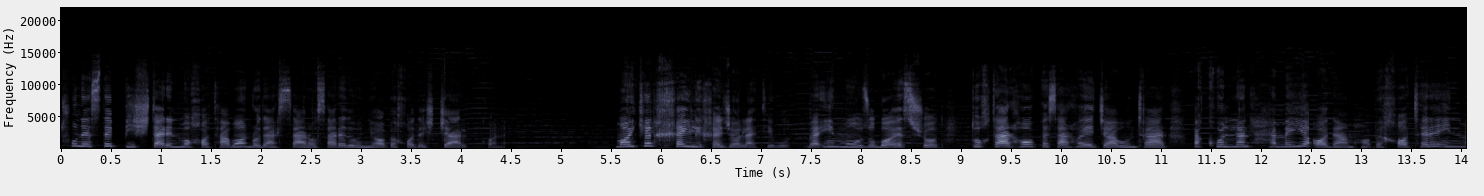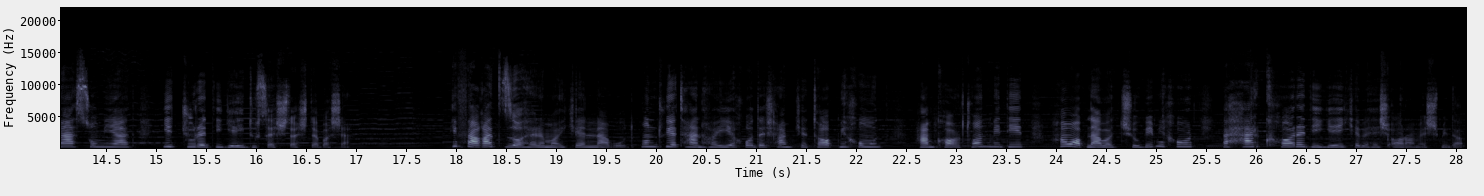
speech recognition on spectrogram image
تونسته بیشترین مخاطبان رو در سراسر دنیا به خودش جلب کنه. مایکل خیلی خجالتی بود و این موضوع باعث شد دخترها و پسرهای جوانتر و کلا همه آدمها به خاطر این معصومیت یه جور دیگه دوستش داشته باشن. این فقط ظاهر مایکل نبود. اون توی تنهایی خودش هم کتاب می‌خوند، هم کارتون می‌دید، هم آب نبات چوبی می‌خورد و هر کار دیگه‌ای که بهش آرامش می‌داد.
